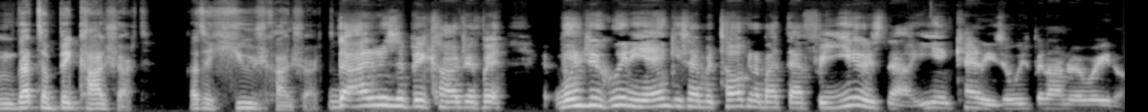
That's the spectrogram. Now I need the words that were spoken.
Mm, That's a big contract. That's a huge contract. That is a big contract, but wouldn't you agree the Yankees have been talking about that for years now? Ian Kennedy's always been on their radar.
